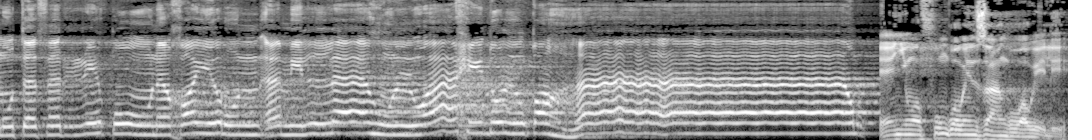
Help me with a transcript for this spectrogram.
mutafarriqun khairun amillahu alwahidul qahhar enyi wafungwa wenzangu wawili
